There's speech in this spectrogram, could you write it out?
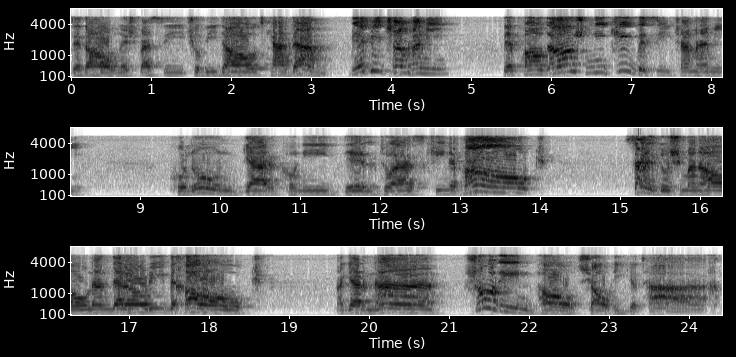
زدانش بسی چو بیداد کردم بپیچم همی. به پاداش نیکی بسیچم همی. کنون گر کنی دل تو از کین پاک سر دشمنان اندراری به خاک. اگر نه شد این پادشاهی و تخت.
